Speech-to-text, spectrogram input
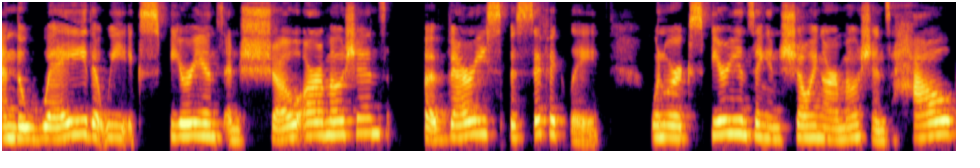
and the way that we experience and show our emotions but very specifically when we're experiencing and showing our emotions how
